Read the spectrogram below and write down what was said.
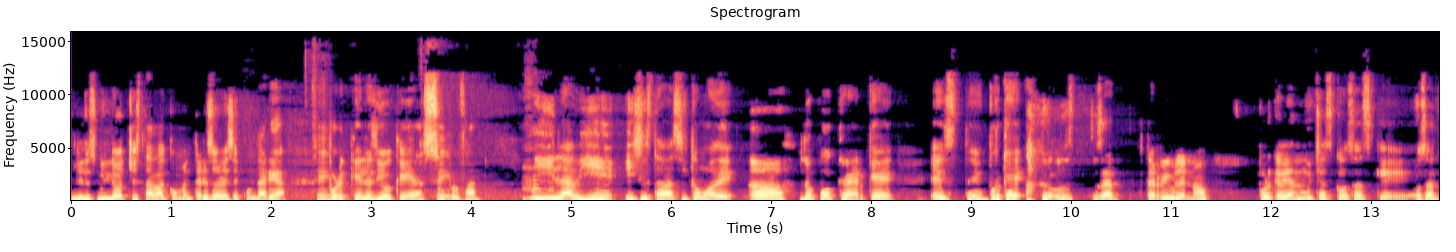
En el 2008 estaba como en tercero de secundaria porque les digo que era súper fan. Y la vi y sí estaba así como de, oh, no puedo creer que, este, ¿por qué? o sea, terrible, ¿no? Porque habían muchas cosas que, o sea,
